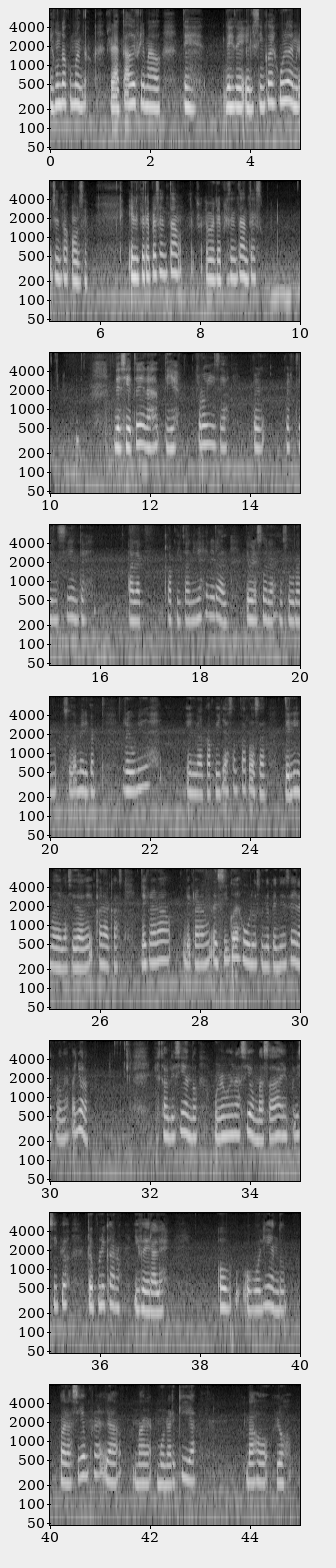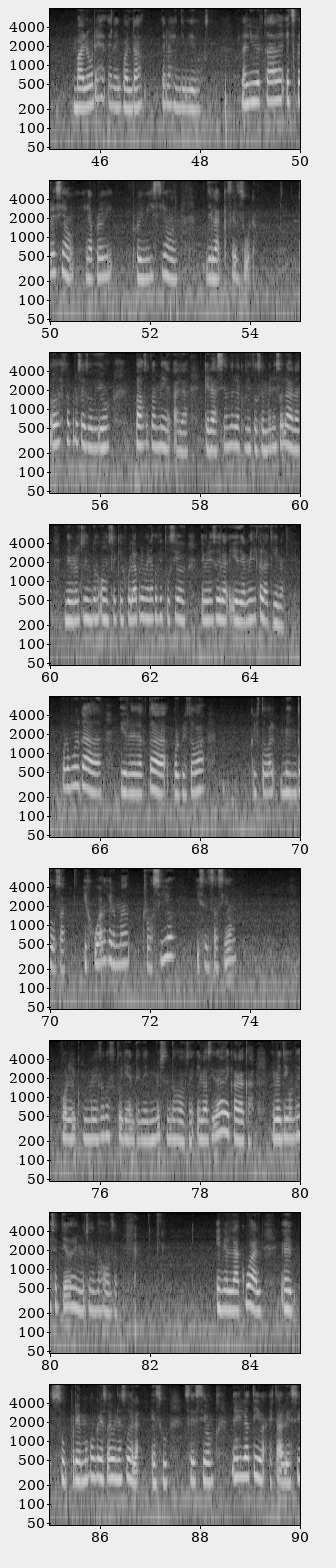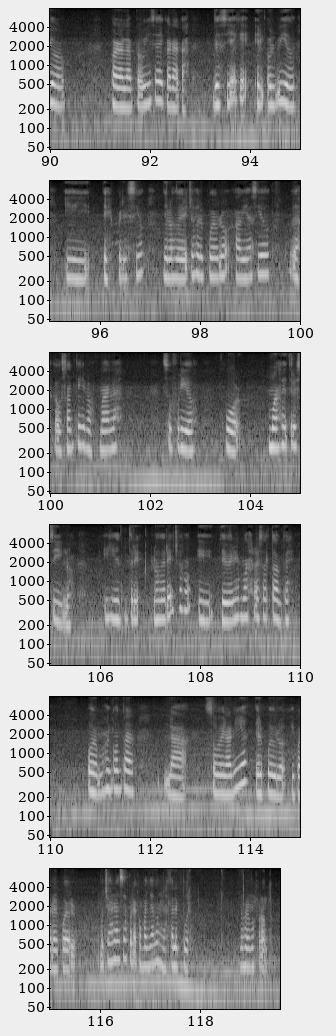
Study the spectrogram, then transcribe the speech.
es un documento redactado y firmado desde el 5 de julio de 1811 el que representa representantes de siete de las diez provincias pertenecientes a la Capitanía General de Venezuela en Sudamérica, reunidas en la Capilla Santa Rosa de Lima de la ciudad de Caracas, declararon, declararon el 5 de julio su independencia de la corona española, estableciendo una nación basada en principios republicanos y federales, aboliendo para siempre la monarquía bajo los valores de la igualdad de los individuos, la libertad de expresión y la prohibición de la censura. Todo este proceso dio paso también a la creación de la Constitución venezolana de 1811, que fue la primera constitución de Venezuela y de América Latina promulgada y redactada por Cristóbal, Cristóbal Mendoza y Juan Germán Rocío y sensación por el Congreso Constituyente de 1811 en la ciudad de Caracas el 21 de septiembre de 1811, en la cual el Supremo Congreso de Venezuela en su sesión legislativa estableció para la provincia de Caracas decía que el olvido y desprecio de los derechos del pueblo había sido las causantes de los malas sufridos por más de tres siglos y entre los derechos y deberes más resaltantes podemos encontrar la soberanía del pueblo y para el pueblo. Muchas gracias por acompañarnos en esta lectura. Nos vemos pronto.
